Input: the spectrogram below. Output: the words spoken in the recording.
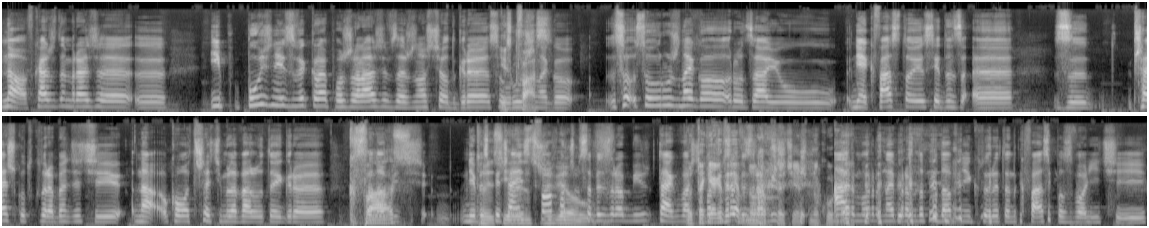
no, w każdym razie... Y i później zwykle po żelazie, w zależności od gry, są jest różnego, są, są, różnego rodzaju. Nie, kwas to jest jeden z, e, z przeszkód, które będzie ci na około trzecim levelu tej gry kwas stanowić niebezpieczeństwo, po czym sobie zrobisz. Tak, właśnie. No tak jak drewno no przecież, no kurde. Armor najprawdopodobniej, który ten kwas pozwoli ci.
